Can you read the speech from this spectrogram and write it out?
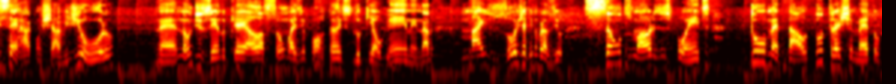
encerrar com chave de ouro, né? Não dizendo que elas são mais importantes do que alguém nem nada, mas hoje aqui no Brasil são dos maiores expoentes do metal, do thrash metal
